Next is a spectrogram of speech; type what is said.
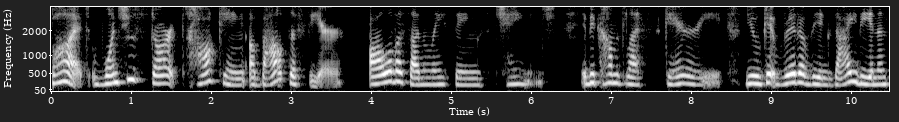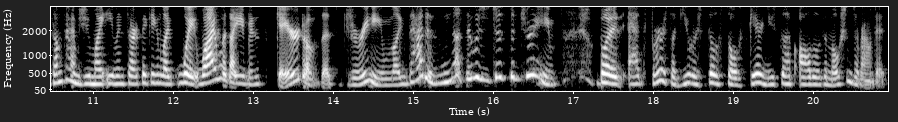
but once you start talking about the fear, all of a suddenly things change. It becomes less scary. You get rid of the anxiety. And then sometimes you might even start thinking, like, wait, why was I even scared of this dream? Like, that is nuts. It was just a dream. But at first, like, you were still so scared. You still have all those emotions around it.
